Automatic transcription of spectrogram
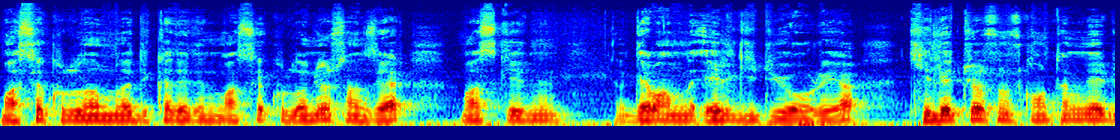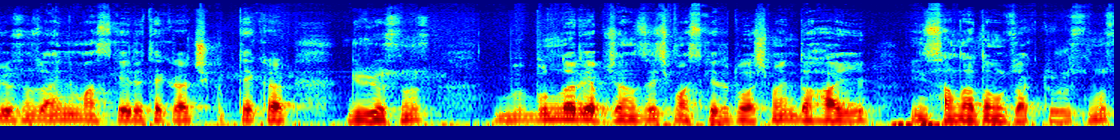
Maske kullanımına dikkat edin. Maske kullanıyorsanız eğer maskenin devamlı el gidiyor oraya. Kirletiyorsunuz, kontamine ediyorsunuz. Aynı maskeyle tekrar çıkıp tekrar giriyorsunuz. Bu- Bunları yapacağınızda hiç maskeyle dolaşmayın daha iyi. İnsanlardan uzak durursunuz.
